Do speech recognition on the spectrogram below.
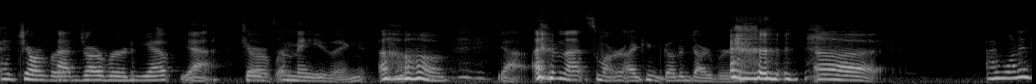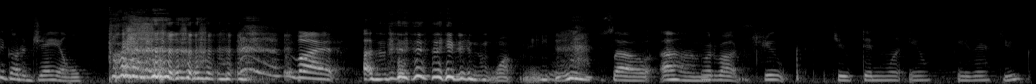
At Jarvard. At Jarvard. yep. Yeah. It's amazing. Um, yeah, I'm that smart. I can go to Jarvard. uh, I wanted to go to jail, but they didn't want me. So, um, What about Juke? Juke didn't want you either. juke,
